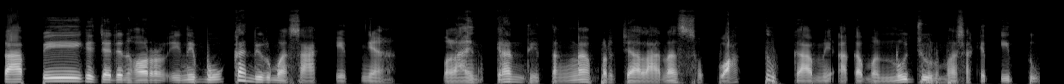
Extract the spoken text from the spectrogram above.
Tapi kejadian horor ini bukan di rumah sakitnya, melainkan di tengah perjalanan sewaktu itu kami akan menuju rumah sakit itu.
